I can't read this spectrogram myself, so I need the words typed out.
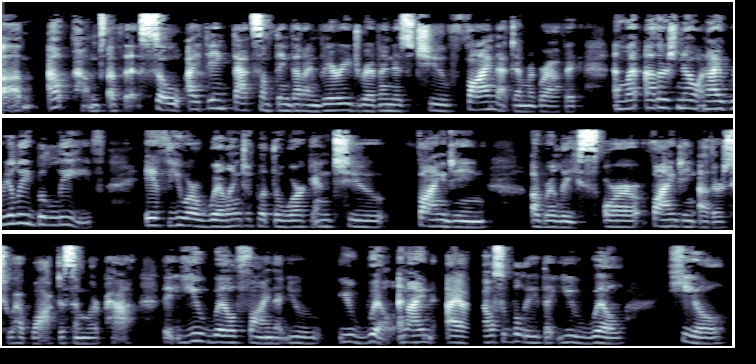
um, outcomes of this. So I think that's something that I'm very driven is to find that demographic and let others know. And I really believe if you are willing to put the work into finding a release or finding others who have walked a similar path that you will find that you you will. And i i also believe that you will heal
